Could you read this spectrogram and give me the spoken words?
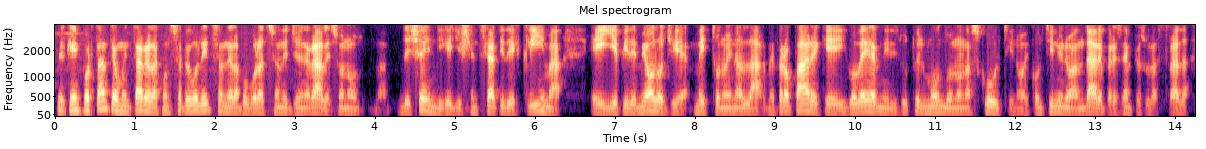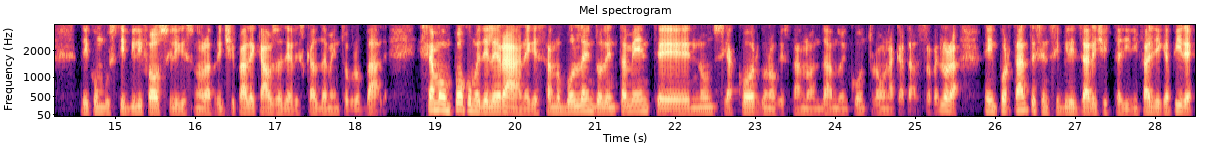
Perché è importante aumentare la consapevolezza nella popolazione generale. Sono decenni che gli scienziati del clima e gli epidemiologi eh, mettono in allarme, però pare che i governi di tutto il mondo non ascoltino e continuino ad andare per esempio sulla strada dei combustibili fossili che sono la principale causa del riscaldamento globale. Siamo un po' come delle rane che stanno bollendo lentamente e non si accorgono che stanno andando incontro a una catastrofe. Allora è importante sensibilizzare i cittadini, fargli capire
